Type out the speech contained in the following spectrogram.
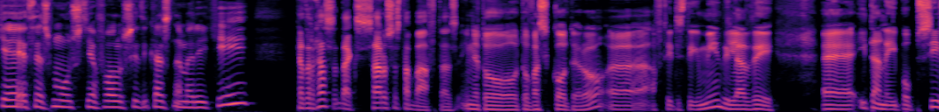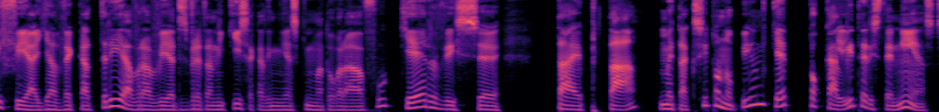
και θεσμούς διαφόρους, ειδικά στην Αμερική. Καταρχάς, εντάξει, σάρωσε στα μπάφτας. Είναι το, το βασικότερο ε, αυτή τη στιγμή. Δηλαδή, ε, ήταν υποψήφια για 13 βραβεία της Βρετανικής Ακαδημίας Κινηματογράφου. Κέρδισε τα 7, μεταξύ των οποίων και το καλύτερης ταινίας.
